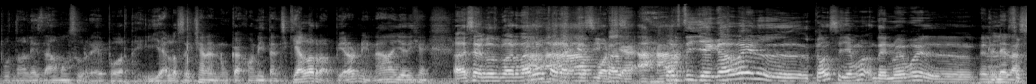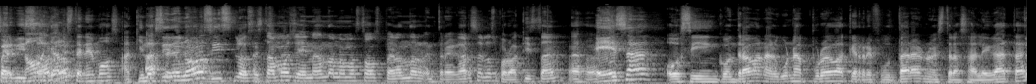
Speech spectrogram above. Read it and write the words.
pues no les damos su reporte y ya los echan en un cajón y tan siquiera lo rompieron ni nada. Yo dije, Ah, se los guardaron Ajá, para que si por si- ajá. por si llegaba el ¿cómo se llama? De nuevo el, el, supervisor. No, ya los tenemos, aquí los Así de no, sí, los estamos llenando, no más estamos esperando entregárselos, pero aquí están. Ajá. Esa o si encontraban alguna prueba que refutara nuestras alegatas.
